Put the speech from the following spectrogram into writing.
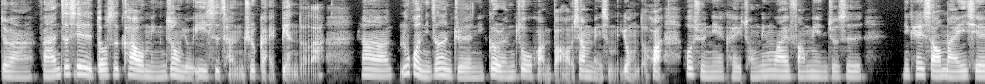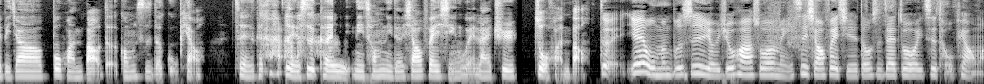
对啊，反正这些都是靠民众有意识才能去改变的啦。那如果你真的觉得你个人做环保好像没什么用的话，或许你也可以从另外一方面，就是你可以少买一些比较不环保的公司的股票，这也可 这也是可以，你从你的消费行为来去做环保。对，因为我们不是有一句话说，每一次消费其实都是在做一次投票嘛，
